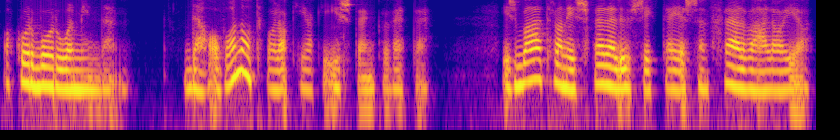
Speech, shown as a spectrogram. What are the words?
akkor borul minden. De ha van ott valaki, aki Isten követe, és bátran és felelősség teljesen felvállalja,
